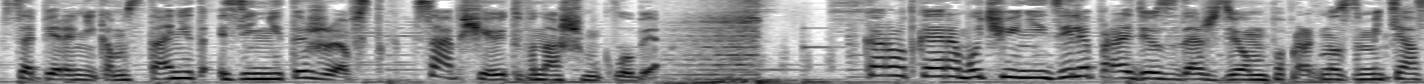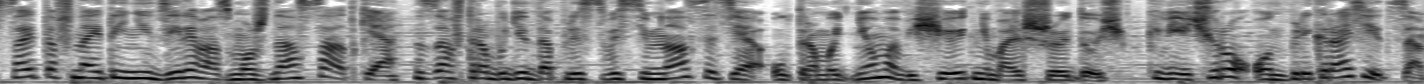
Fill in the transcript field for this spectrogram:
Соперником станет «Зенит» Ижевск, сообщают в нашем клубе. Короткая рабочая неделя пройдет с дождем. По прогнозам метеосайтов, на этой неделе возможны осадки. Завтра будет до плюс 18, утром и днем обещают небольшой дождь. К вечеру он прекратится.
